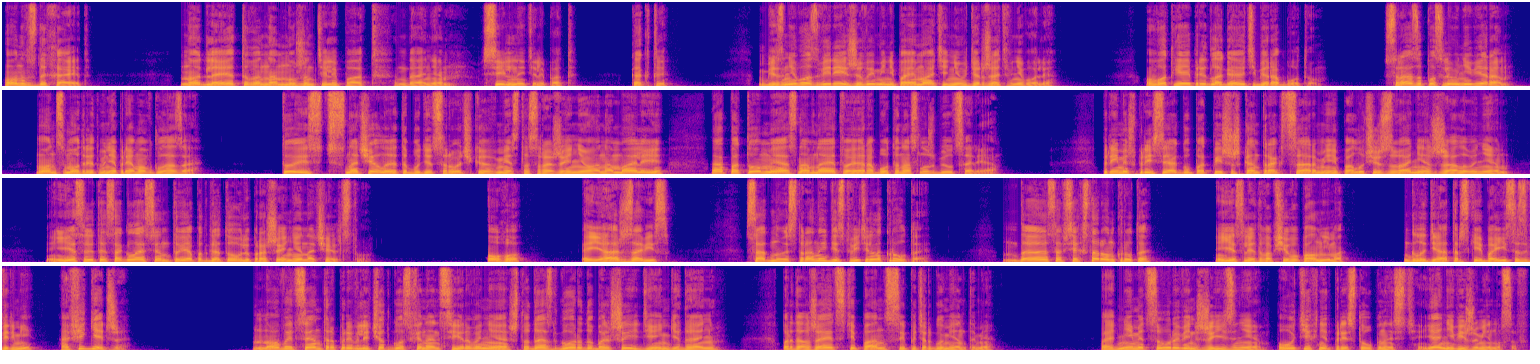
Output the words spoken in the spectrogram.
Он вздыхает. Но для этого нам нужен телепат, Даня. Сильный телепат. Как ты. Без него зверей живыми не поймать и не удержать в неволе. Вот я и предлагаю тебе работу. Сразу после универа он смотрит мне прямо в глаза. То есть сначала это будет срочка вместо сражения у аномалии, а потом и основная твоя работа на службе у царя. Примешь присягу, подпишешь контракт с армией, получишь звание с жалованием. Если ты согласен, то я подготовлю прошение начальству. Ого, я аж завис. С одной стороны, действительно круто. Да, со всех сторон круто. Если это вообще выполнимо. Гладиаторские бои со зверьми? Офигеть же! Новый центр привлечет госфинансирование, что даст городу большие деньги, Дань. Продолжает Степан сыпать аргументами. Поднимется уровень жизни, поутихнет преступность, я не вижу минусов.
